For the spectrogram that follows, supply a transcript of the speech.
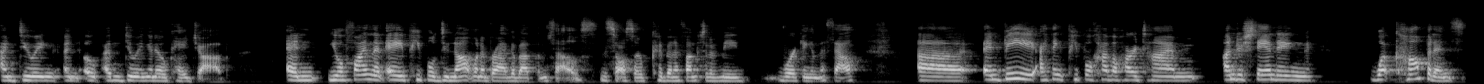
am doing an I'm doing an okay job? And you'll find that a people do not want to brag about themselves. This also could have been a function of me working in the South. Uh, and b I think people have a hard time understanding what competence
